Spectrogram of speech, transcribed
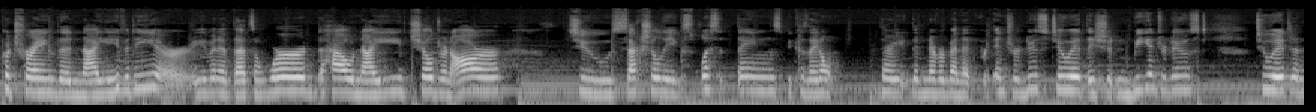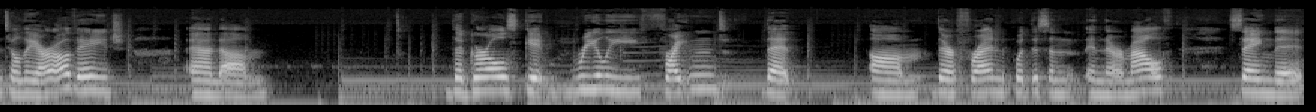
portraying the naivety, or even if that's a word, how naive children are to sexually explicit things because they don't, they they've never been introduced to it. They shouldn't be introduced to it until they are of age, and um, the girls get really frightened that um, their friend put this in in their mouth, saying that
